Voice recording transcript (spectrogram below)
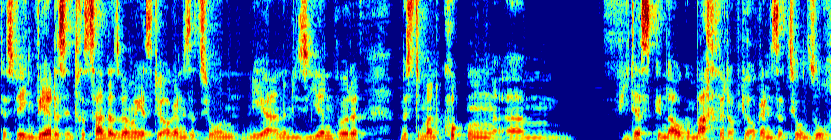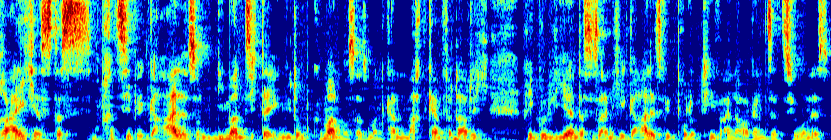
Deswegen wäre das interessant, also wenn man jetzt die Organisation näher analysieren würde, müsste man gucken, ähm, wie das genau gemacht wird, ob die Organisation so reich ist, dass im Prinzip egal ist und niemand sich da irgendwie drum kümmern muss. Also man kann Machtkämpfe dadurch regulieren, dass es eigentlich egal ist, wie produktiv eine Organisation ist.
